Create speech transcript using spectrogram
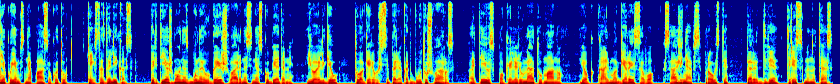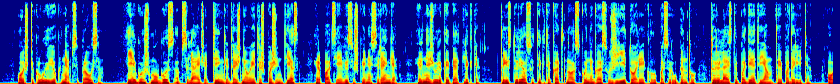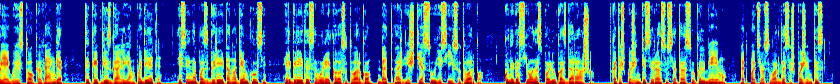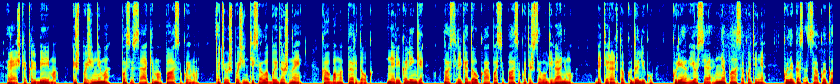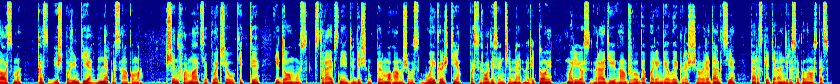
nieko jiems nepasakotų. Keistas dalykas. Pirtie žmonės būna ilgai ir švarinasi neskubėdami. Juo ilgiau, tuo geriau išsiperia, kad būtų švarus atėjus po keliarių metų mano, jog galima gerai savo sąžinę apsiprausti per 2-3 minutės, o iš tikrųjų juk neapsiprausia. Jeigu žmogus apsileidžia, tingi dažniau eiti iš pažinties ir pats jai visiškai nesirengia ir nežiūri, kaip ją atlikti, tai jis turėjo sutikti, kad nors kunigas už jį tuo reikalu pasirūpintų, turi leisti padėti jam tai padaryti. O jeigu jis tokio vengia, tai kaipgi jis gali jam padėti? Jis eina pas greitą nuodėmklausį ir greitai savo reikalą sutvarko, bet ar iš tiesų jis jį sutvarko? Kunigas Jonas Paliukas dar rašo, kad išpažintis yra susieta su kalbėjimu, bet pats jos vardas išpažintis reiškia kalbėjimą, išpažinimą, pasisakymą, pasakojimą. Tačiau išpažintise labai dažnai kalbama per daug, nereikalingi, nors reikia daug ką pasipasakoti iš savo gyvenimo, bet yra ir tokių dalykų, kurie juose nepasakotini. Kunigas atsako į klausimą, kas išpažintyje nepasakoma. Ši informacija plačiau kiti įdomus straipsniai 21 amžiaus laikraštyje pasirodysiančiame rytoj. Marijos radijų apžvalgą parengė laikraščio redakcija, perskaitė Andrius Sakalauskas.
